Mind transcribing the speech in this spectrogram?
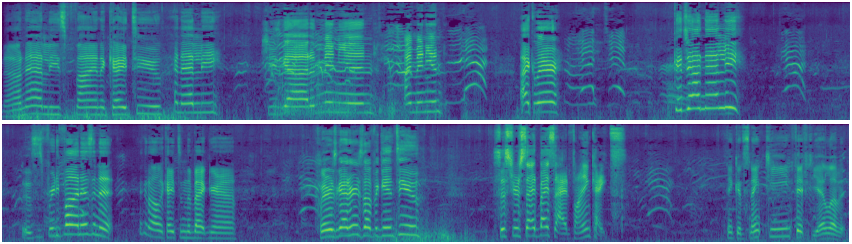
Now Natalie's flying a kite too. Hi Natalie. She's got a minion. Hi minion. Hi Claire. Good job Natalie. This is pretty fun, isn't it? Look at all the kites in the background. Claire's got hers up again too. Sisters side by side flying kites. I think it's 1950. I love it.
